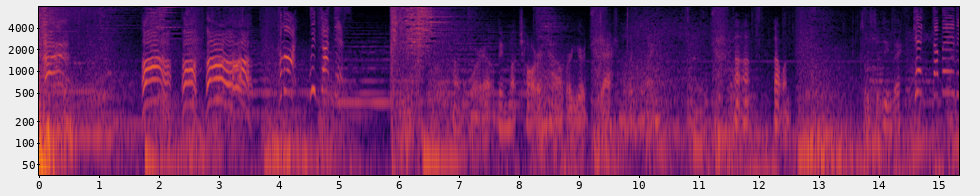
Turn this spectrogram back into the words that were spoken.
Ah! Ah! Ah! Ah! Come on, we've got this. Oh, don't worry, it'll be much harder, however, you're definitely going. Uh-uh, that one. So this is easy. Kick the baby.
